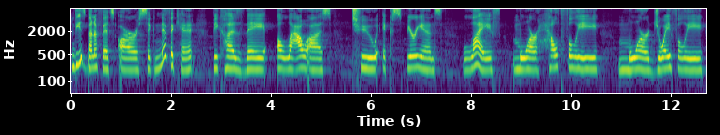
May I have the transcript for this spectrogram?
these benefits are significant because they allow us to experience life more healthfully, more joyfully,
